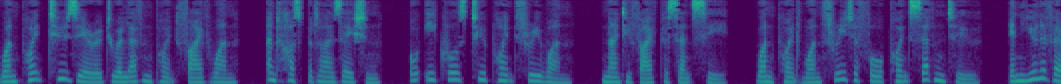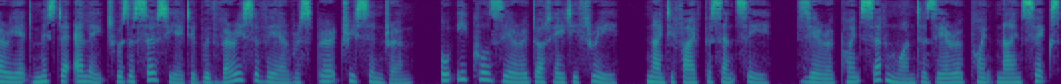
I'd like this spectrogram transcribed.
1.20 to 11.51, and hospitalization, or equals 2.31, 95% C, 1.13 to 4.72. In univariate MISTER LH was associated with very severe respiratory syndrome, or equals 0.83, 95% C, 0.71 to 0.96,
